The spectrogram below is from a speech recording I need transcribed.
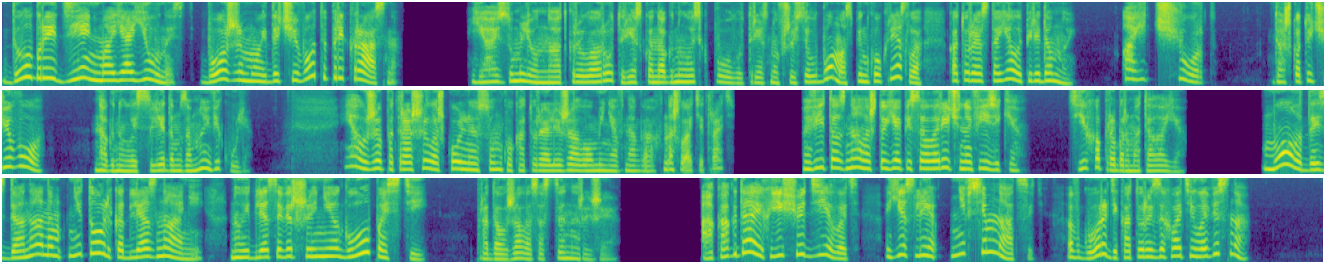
«Добрый день, моя юность! Боже мой, до чего ты прекрасна!» Я изумленно открыла рот и резко нагнулась к полу, треснувшись лбом о спинку кресла, которое стояло передо мной. «Ай, чёрт! Дашка, ты чего?» Нагнулась следом за мной Викуля. Я уже потрошила школьную сумку, которая лежала у меня в ногах, нашла тетрадь. Вита знала, что я писала речь на физике. Тихо пробормотала я. Молодость дана нам не только для знаний, но и для совершения глупостей, продолжала со сцены рыжая. А когда их еще делать, если не в семнадцать, в городе, который захватила весна?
